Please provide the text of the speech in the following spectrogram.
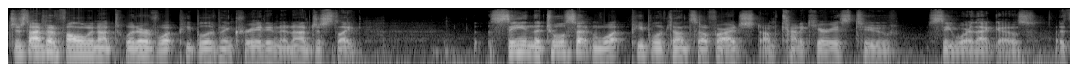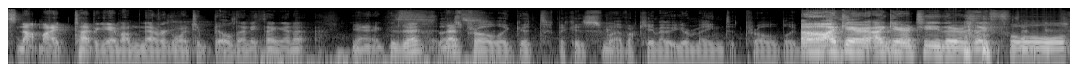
just I've been following on Twitter of what people have been creating, and I'm just like seeing the tool set and what people have done so far. I just I'm kind of curious to see where that goes. It's not my type of game. I'm never going to build anything in it. Yeah, because that, That's, that's, probably good because whatever came out of your mind, it probably. Oh, I guarantee, I guarantee there's a full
